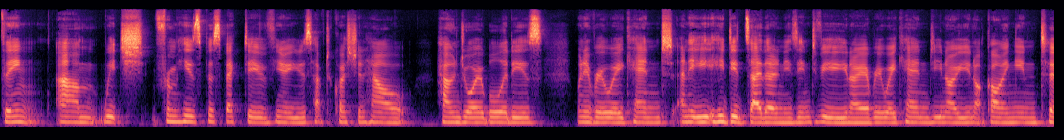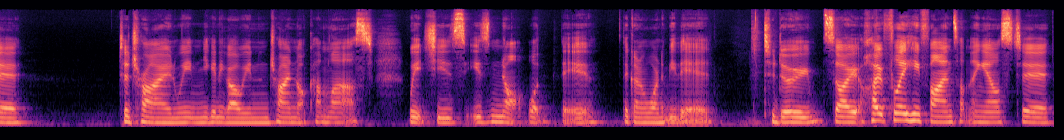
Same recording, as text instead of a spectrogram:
thing. Um, which, from his perspective, you know, you just have to question how how enjoyable it is when every weekend, and he he did say that in his interview, you know, every weekend, you know, you're not going in to to try and win. You're going to go in and try and not come last, which is is not what they're they're going to want to be there to do. So hopefully he finds something else to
